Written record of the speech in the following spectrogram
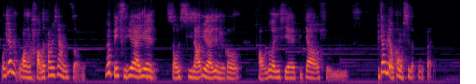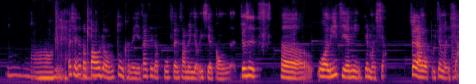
我觉得往好的方向走，因为彼此越来越熟悉，然后越来越能够讨论一些比较属于比较没有共识的部分，嗯，OK，而且那个包容度可能也在这个部分上面有一些功能，就是呃，我理解你这么想，虽然我不这么想。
